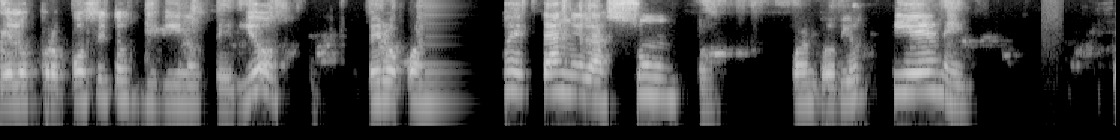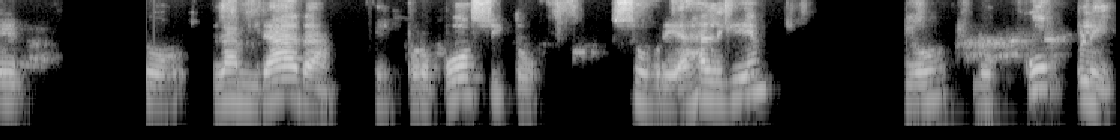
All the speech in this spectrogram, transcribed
de los propósitos divinos de Dios. Pero cuando está en el asunto, cuando Dios tiene la mirada, el propósito sobre alguien, Dios lo cumple.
